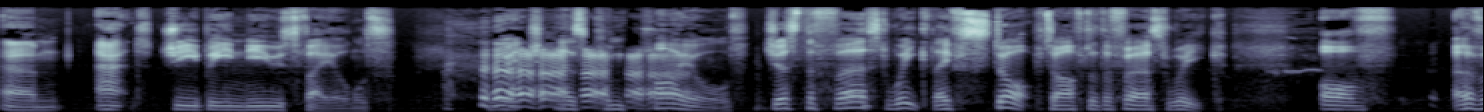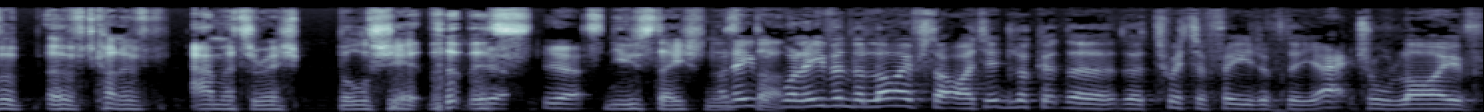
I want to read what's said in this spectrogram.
um, at GB News Fails, which has compiled just the first week. They've stopped after the first week of of a of kind of amateurish bullshit that this, Yeah, yeah. this news station has And even, done. well, even the live stuff. I did look at the the Twitter feed of the actual live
